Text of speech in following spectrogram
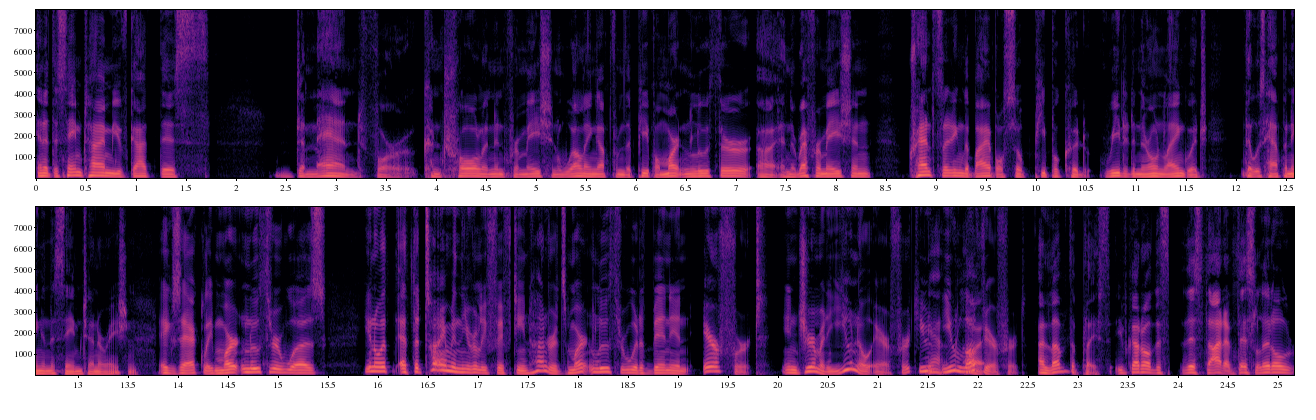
And at the same time, you've got this demand for control and information welling up from the people. Martin Luther uh, and the Reformation, translating the Bible so people could read it in their own language that was happening in the same generation. Exactly. Martin Luther was you know, at, at, the time in the early 1500s, Martin Luther would have been in Erfurt in Germany. You know Erfurt. You yeah. you oh, loved oh, Erfurt. I love the place. You've got all this this thought of this little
